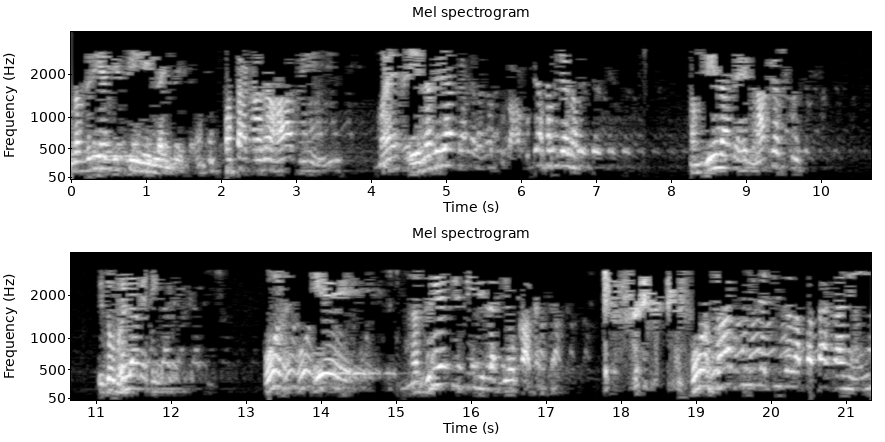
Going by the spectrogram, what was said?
نظریے کی تین لیں گے پتا کھانا ہاں بھی میں یہ نظریہ کیا کروں گا خدا کو کیا سمجھے گا؟ سمجھی نہ کہ ناقص کو یہ تو بھلیا میں ٹھیک اور یہ نظریے کی تین لگی ہو کا کرتا وہ سب کچھ چیزوں کا پتا کا نہیں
